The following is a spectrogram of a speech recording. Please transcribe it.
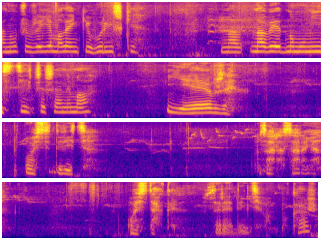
А ну чи вже є маленькі горішки на, на видному місці, чи ще нема? Є вже. Ось, дивіться. Зараз, зараз я ось так всерединці вам покажу.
